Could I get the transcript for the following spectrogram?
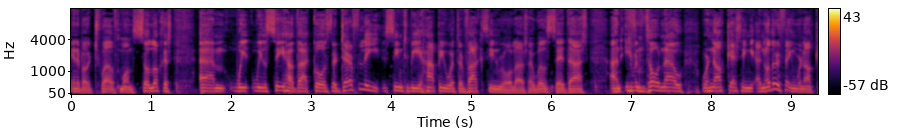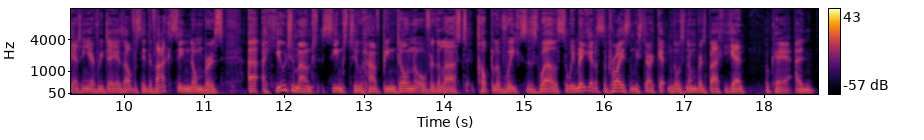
in about twelve months. So look at um, we we'll see how that goes. They definitely seem to be happy with their vaccine rollout. I will say that. And even though now we're not getting another thing we're not getting every day is obviously the vaccine numbers. Uh, a huge amount seems to have been done over the last couple of weeks as well. So we may get a surprise and we start getting those numbers back again. Okay, and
